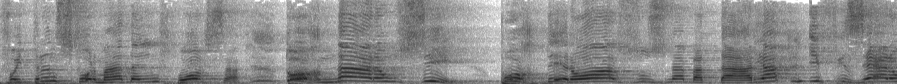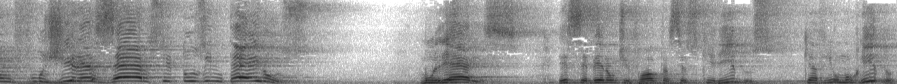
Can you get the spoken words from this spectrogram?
foi transformada em força, tornaram-se poderosos na batalha e fizeram fugir exércitos inteiros. Mulheres receberam de volta seus queridos que haviam morrido.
